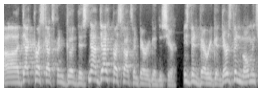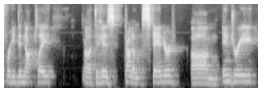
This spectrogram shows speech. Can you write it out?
Uh, Dak Prescott's been good this. Now, Dak Prescott's been very good this year. He's been very good. There's been moments where he did not play uh, to his kind of standard um, injury.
